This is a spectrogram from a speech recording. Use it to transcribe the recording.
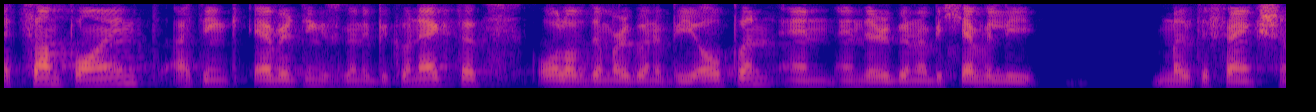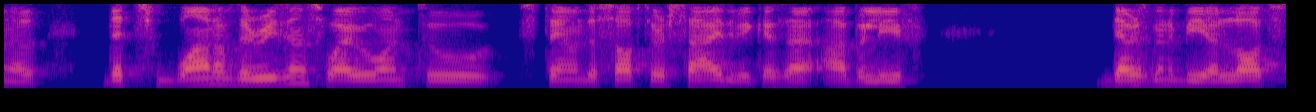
at some point i think everything is going to be connected all of them are going to be open and and they're going to be heavily multifunctional that's one of the reasons why we want to stay on the software side because i, I believe there's going to be a lot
